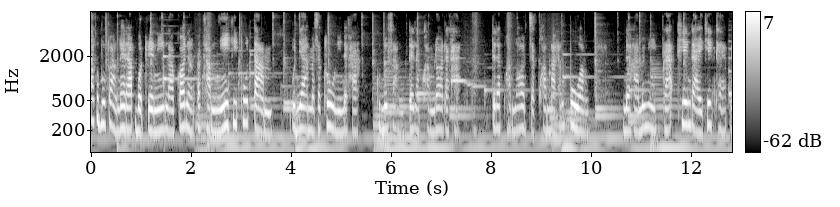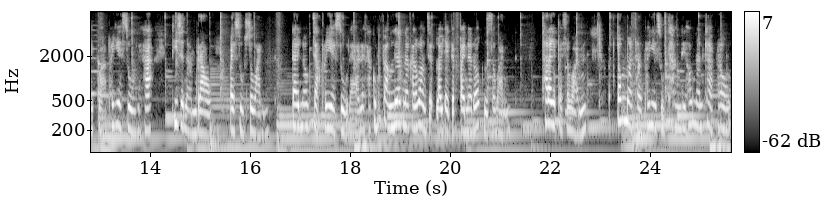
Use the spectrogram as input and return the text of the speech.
ถ้าคุณผู้ฟังได้รับบทเรียนนี้แล้วก็นำพระคำนี้ที่พูดตามบุญญามาสักครู่นี้นะคะ คุณผู้ฟังได้รับความรอดแล้วค่ะได้รับความรอดจากความบาปทั้งปวงนะคะ ไม่มีพระเที่ยงใดเที่ยงแท้ไปกว่าพระเยซูนะคะ ที่จะนำเราไปสู่สวรรค์ ได้นอกจากพระเยซูแล้วนะคะ คุณผู้ฟังเลือกนะคะ ระหว่างเราอยากจะไปนรกหรือสวรรค์ ถ้าเราจะไปสวรรค์ ต้องมาทางพระเยซูทางเดียวเท่านั้นค่ะพระองค์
